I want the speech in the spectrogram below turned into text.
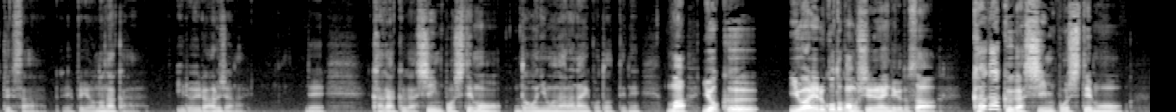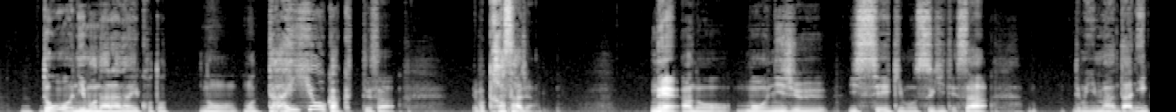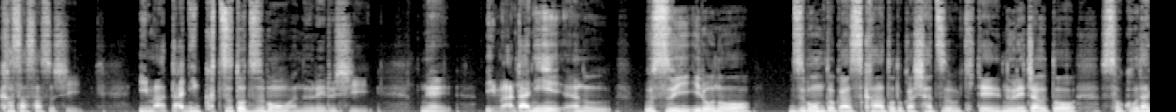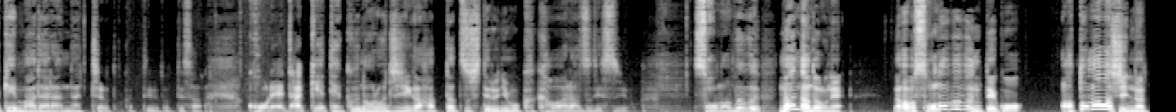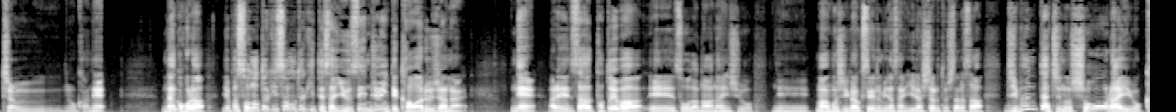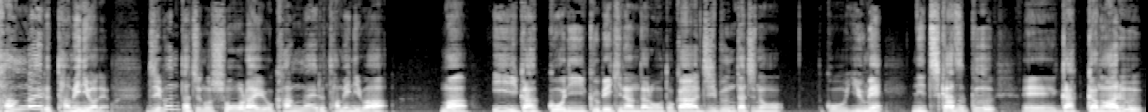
てさやっぱ世の中いろいろあるじゃない。で科学が進歩してもどうにもならないことってねまあよく言われることかもしれないんだけどさ科学が進歩してもどうにもならないことのもう代表格ってさやっぱ傘じゃん。ねあのもう21世紀も過ぎてさでもいまだに傘さすしいまだに靴とズボンは濡れるしねいまだにあの薄い色のズボンとかスカートとかシャツを着て濡れちゃうとそこだけまだらになっちゃうとかっていうのってさこれだけテクノロジーが発達してるにもかかわらずですよ。その部分何なんだろうね。なんかもうその部分ってこう後回しになっちゃうのかね。なんかほらやっぱその時その時ってさ優先順位って変わるじゃない。ねあれさ例えば、えーそうだな何しよう、えーまあもし学生の皆さんいらっしゃるとしたらさ自分たちの将来を考えるためにはだよ。自分たちの将来を考えるためにはまあいい学校に行くべきなんだろうとか自分たちのこう夢に近づく、えー学科のある、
